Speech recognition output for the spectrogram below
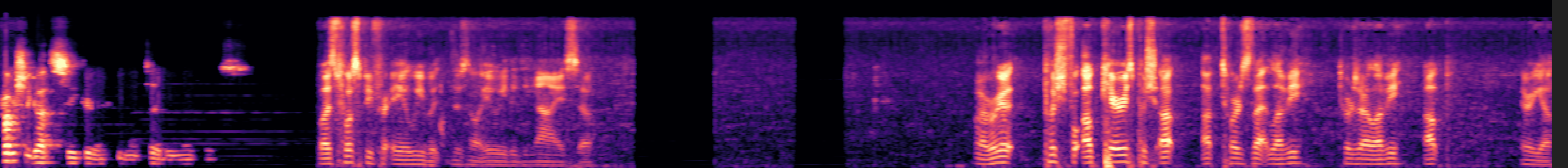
Probably should have got Seeker in that type of matrix. Well, it's supposed to be for AoE, but there's no AoE to deny, so. Alright, we're gonna push fo- up carries, push up, up towards that levy, towards our levy, up. There we go.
